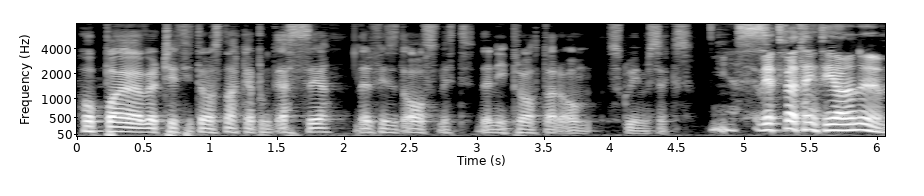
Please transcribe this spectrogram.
hoppa över till tittarosnackar.se där det finns ett avsnitt där ni pratar om Scream 6. Yes. Vet du vad jag tänkte göra nu?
